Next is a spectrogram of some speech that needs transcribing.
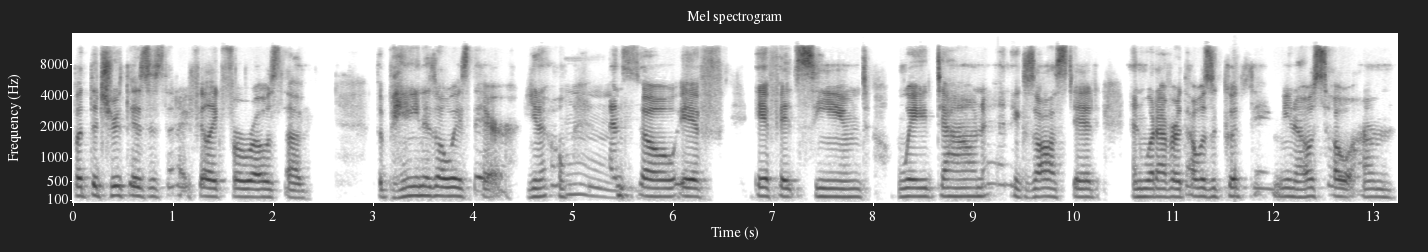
But the truth is, is that I feel like for Rose, the the pain is always there, you know? Mm. And so if if it seemed weighed down and exhausted and whatever, that was a good thing, you know? So um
